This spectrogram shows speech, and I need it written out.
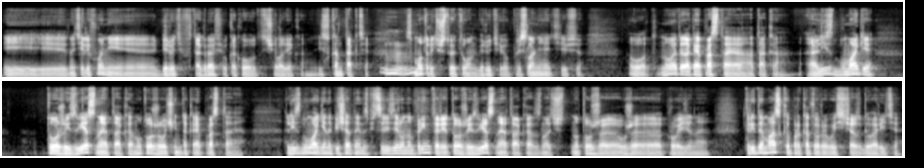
и на телефоне берете фотографию какого-то человека из ВКонтакте, угу. смотрите, что это он, берете его, прислоняете и все. Вот. Но это такая простая атака. А лист бумаги тоже известная атака, но тоже очень такая простая. Лист бумаги, напечатанный на специализированном принтере, тоже известная атака, значит, но тоже уже пройденная. 3D-маска, про которую вы сейчас говорите,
